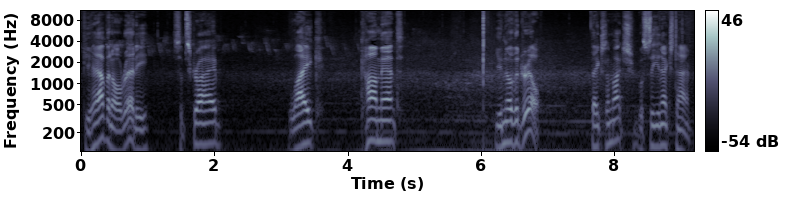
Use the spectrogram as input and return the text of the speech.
if you haven't already subscribe like comment you know the drill. Thanks so much. We'll see you next time.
